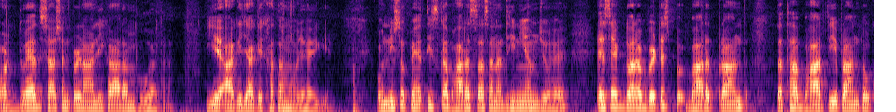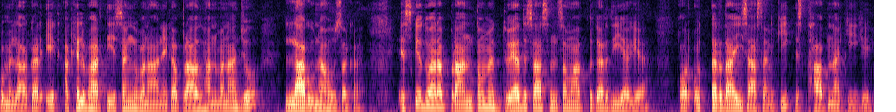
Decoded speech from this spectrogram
और द्वैध शासन प्रणाली का आरंभ हुआ था। ये आगे जाके खत्म हो जाएगी। 1935 का भारत शासन अधिनियम जो है, इस एक्ट द्वारा ब्रिटिश भारत प्रांत तथा भारतीय प्रांतों को मिलाकर एक अखिल भारतीय संघ बनाने का प्रावधान बना जो लागू ना हो सका। इसके द्वारा प्रांतों में द्वैध शासन समाप्त कर दिया गया और उत्तरदायी शासन की स्थापना की गई।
